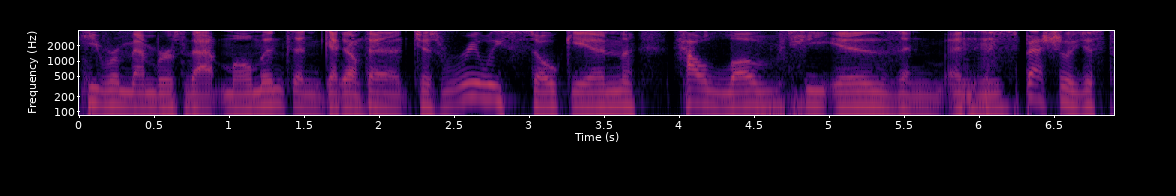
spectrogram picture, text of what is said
he remembers that moment and gets Yeah. to just really soak in how loved he is and and Mm-hmm. especially just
